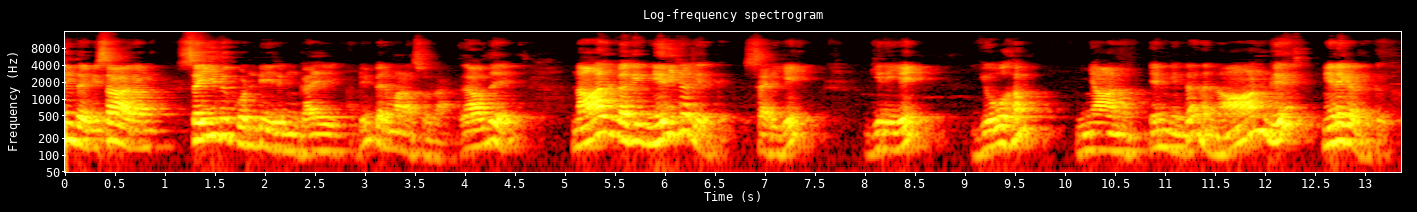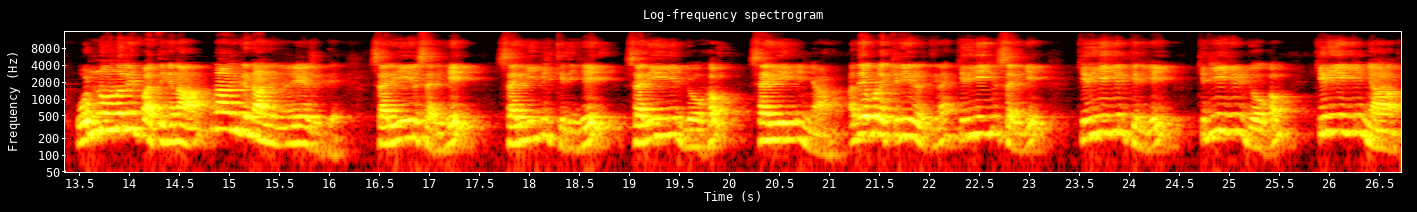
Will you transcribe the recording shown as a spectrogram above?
இந்த விசாரம் செய்து கொண்டிருங்கள் அப்படின்னு பெருமானா சொல்றாங்க. அதாவது நால் வகை நெறிகள் இருக்கு. சரியை கிரியை யோகம் ஞானம் என்கின்ற அந்த நான்கு நிலைகள் இருக்கு. ஒன்னொன்னுலையும் பார்த்தீங்கன்னா நான்கு நான்கு நிலைகள் இருக்கு. சரியில் சரியை சரியில் கிரியை சரியில் யோகம் சரியில் ஞானம். அதே போல கிரியில் எடுத்தீங்கன்னா கிரியையில் சரியை கிரியையில் கிரியை கிரியையில் யோகம் கிரியையில் ஞானம்.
